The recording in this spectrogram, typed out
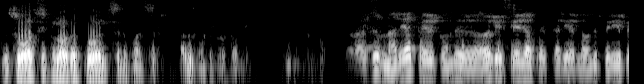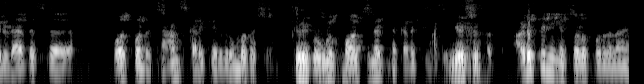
ஜஸ்ட் வாட்சிங் lot of world cinema sir அது மட்டும் பண்ணுறேன் அர்ஜுன் நிறைய பேருக்கு வந்து ஏர்லி ஸ்டேஜ் ஆஃப் கரியர்ல வந்து பெரிய பெரிய டேரக்டர்ஸ் ஒர்க் பண்ற சான்ஸ் கிடைக்கிறது ரொம்ப கஷ்டம். உங்களுக்கு ஃபார்ச்சுனேட் கிடைச்சிருச்சு. அடுத்து நீங்க சொல்ல போறதெல்லாம்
